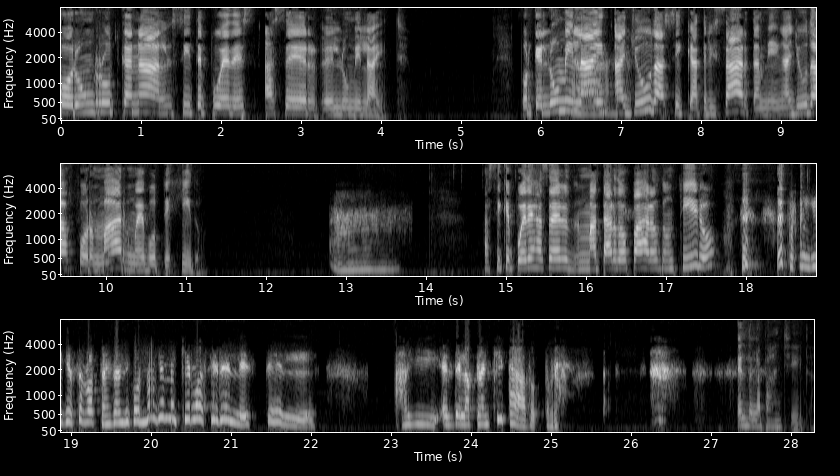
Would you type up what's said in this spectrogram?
por un root canal sí te puedes hacer el Lumilight. Porque el Lumilight ah. ayuda a cicatrizar también, ayuda a formar nuevo tejido. Ah. Así que puedes hacer, matar dos pájaros de un tiro. Porque yo ya estaba pensando, digo, no, yo me quiero hacer el, este, el, ay, el de la planchita, doctora. El de la planchita.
